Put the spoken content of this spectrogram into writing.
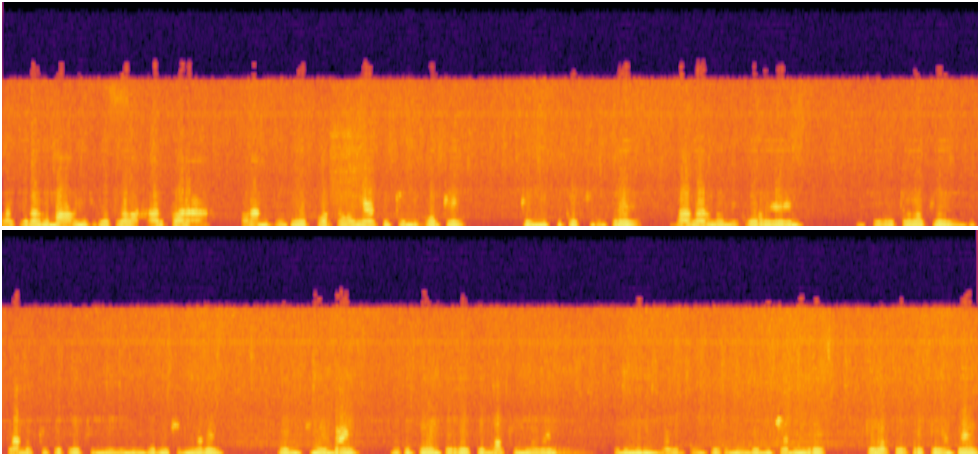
va a ser algo maravilloso ir a trabajar para, para mi gente de Puerto Vallarta y qué mejor que, que Místico siempre va a dar lo mejor de él y sobre todo que invitarlos que este próximo domingo 19 de diciembre no se pueden perder este máximo evento libre y la del Consejo Mundial de Lucha Libre que va a estar presente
